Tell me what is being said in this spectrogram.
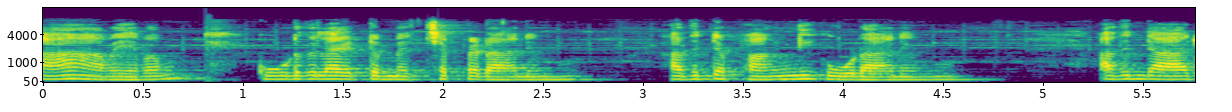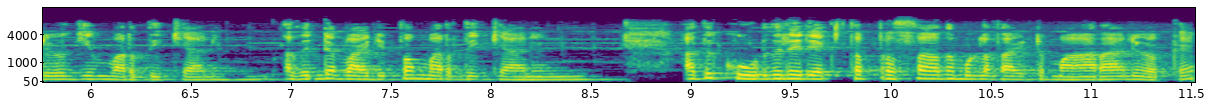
ആ അവയവം കൂടുതലായിട്ട് മെച്ചപ്പെടാനും അതിന്റെ ഭംഗി കൂടാനും അതിന്റെ ആരോഗ്യം വർദ്ധിക്കാനും അതിന്റെ വലിപ്പം വർദ്ധിക്കാനും അത് കൂടുതൽ രക്തപ്രസാദമുള്ളതായിട്ട് മാറാനും ഒക്കെ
